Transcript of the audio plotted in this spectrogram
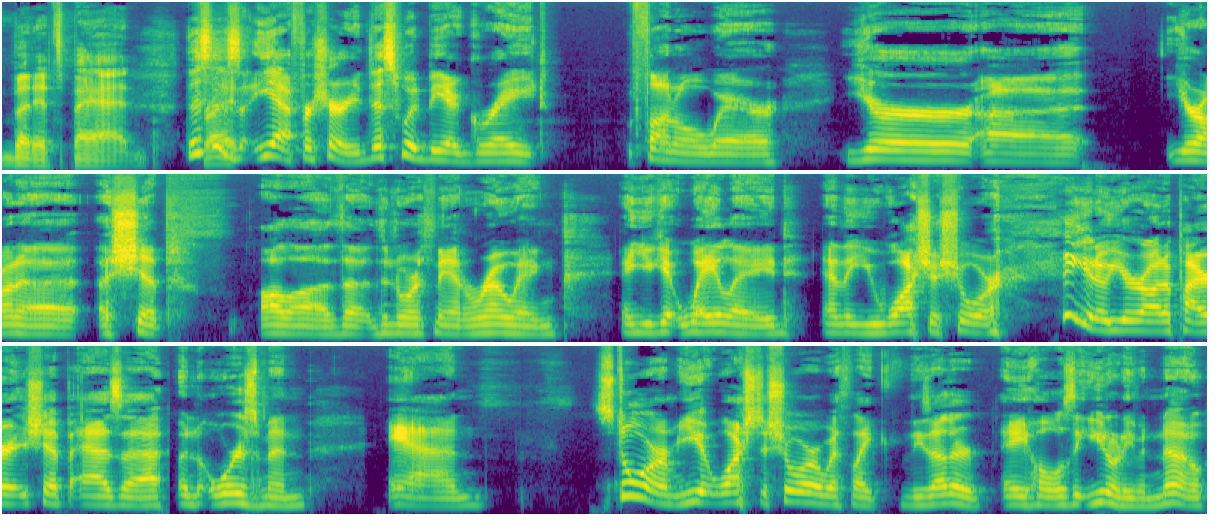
but it's bad. This Right. is yeah, for sure. This would be a great funnel where you're uh you're on a, a ship a la the the Northman rowing and you get waylaid and then you wash ashore. you know, you're on a pirate ship as a an oarsman and storm, you get washed ashore with like these other a-holes that you don't even know.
